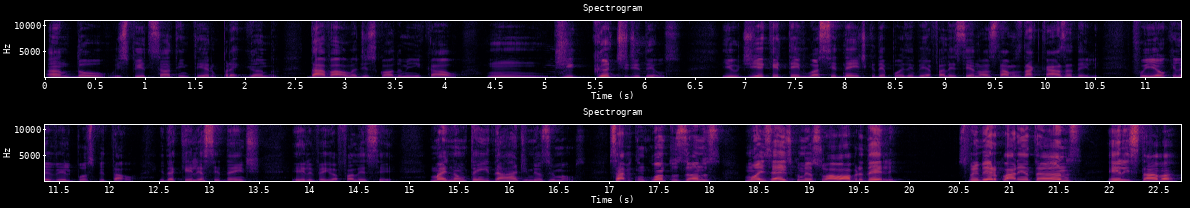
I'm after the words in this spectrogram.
andou o Espírito Santo inteiro pregando, dava aula de escola dominical, um gigante de Deus. E o dia que ele teve o acidente, que depois ele veio a falecer, nós estávamos na casa dele. Fui eu que levei ele para o hospital. E daquele acidente, ele veio a falecer. Mas não tem idade, meus irmãos. Sabe com quantos anos Moisés começou a obra dele? Os primeiros 40 anos, ele estava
